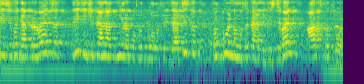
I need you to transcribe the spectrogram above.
Москве сегодня открывается третий чемпионат мира по футболу среди артистов, футбольно-музыкальный фестиваль «Арт-футбол».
